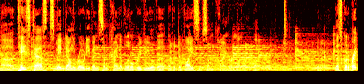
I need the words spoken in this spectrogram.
uh, taste tests, maybe down the road, even some kind of little review of a, of a device of some kind or another. But anyway, let's go to break.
